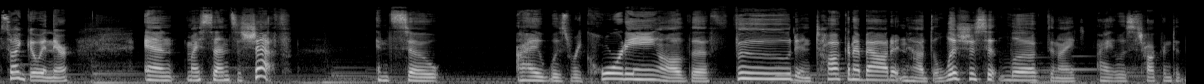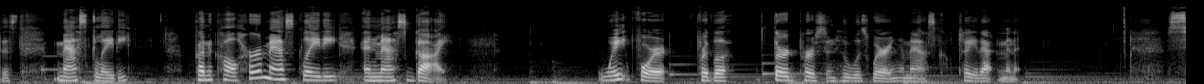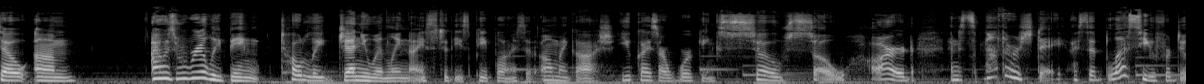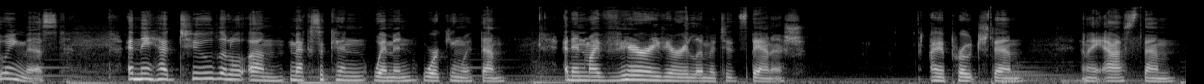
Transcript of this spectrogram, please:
So I go in there, and my son's a chef. And so I was recording all the food and talking about it and how delicious it looked. And I, I was talking to this mask lady. I'm going to call her mask lady and mask guy. Wait for it for the third person who was wearing a mask. I'll tell you that in a minute. So, um, I was really being totally, genuinely nice to these people. And I said, Oh my gosh, you guys are working so, so hard. And it's Mother's Day. I said, Bless you for doing this. And they had two little um, Mexican women working with them. And in my very, very limited Spanish, I approached them and I asked them,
